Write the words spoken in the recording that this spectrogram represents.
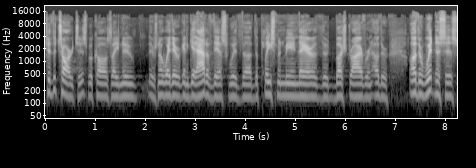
to the charges because they knew there's no way they were going to get out of this with uh, the policeman being there, the bus driver, and other, other witnesses.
